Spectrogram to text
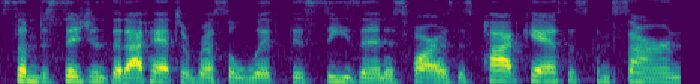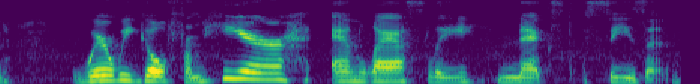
some decisions that I've had to wrestle with this season as far as this podcast is concerned, where we go from here, and lastly, next season.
